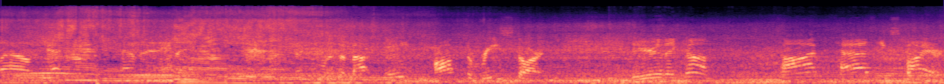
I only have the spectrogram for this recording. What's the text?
Wow, is having It was about eight off the restart. Here they come. Time has expired.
